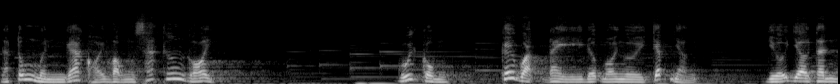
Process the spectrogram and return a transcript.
đã tung mình ra khỏi vòng sát thương rồi. Cuối cùng, kế hoạch này được mọi người chấp nhận. Giữa giờ thình,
